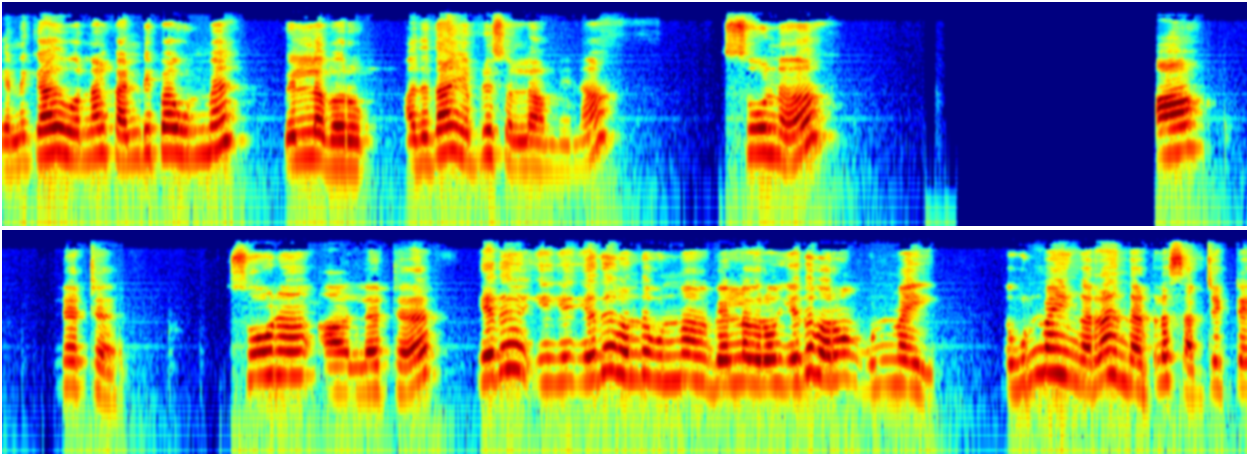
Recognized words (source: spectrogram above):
என்னைக்காவது ஒரு நாள் கண்டிப்பா உண்மை வெளில வரும். அதுதான் எப்படி சொல்லலாம் அப்படின்னா sooner or later sooner or later எது எ- எது வந்து உண்மை வெளில வரும்? எது வரும்? உண்மை. உண்மைங்கிறதா இந்த இடத்துல சப்ஜெக்டே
